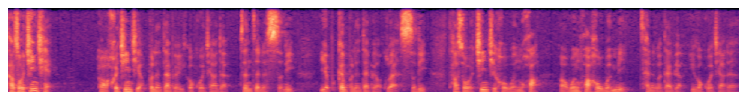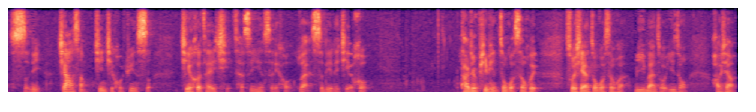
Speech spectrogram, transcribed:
他说金钱啊和经济啊不能代表一个国家的真正的实力，也更不能代表软实力。他说经济和文化。啊，文化和文明才能够代表一个国家的实力，加上经济和军事结合在一起，才是硬实力和软实力的结合。他就批评中国社会，说现在中国社会弥漫着一种好像，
